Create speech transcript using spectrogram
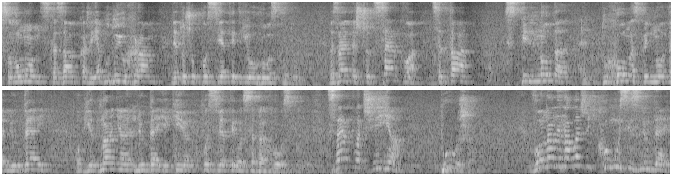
Соломон сказав, каже, я будую храм для того, щоб посвятити його Господу. Ви знаєте, що церква це та спільнота, духовна спільнота людей, об'єднання людей, які посвятили себе Господу. Церква чия? Божа. Вона не належить комусь із людей.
